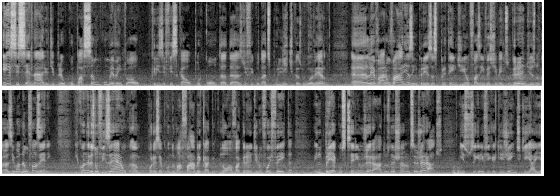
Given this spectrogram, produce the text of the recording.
esse cenário de preocupação com uma eventual crise fiscal por conta das dificuldades políticas do governo uh, levaram várias empresas que pretendiam fazer investimentos grandes no Brasil a não fazerem. E quando eles não fizeram, uh, por exemplo, quando uma fábrica nova grande não foi feita, empregos que seriam gerados deixaram de ser gerados. Isso significa que gente que aí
